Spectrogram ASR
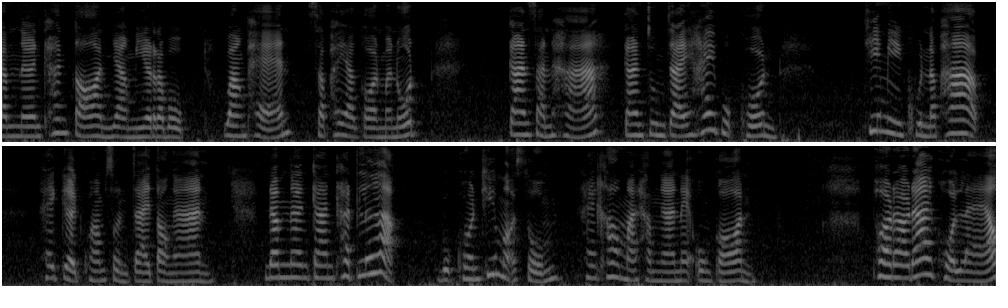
ดำเนินขั้นตอนอย่างมีระบบ วางแผน ทรัพยากรมนุษย์ การสรรหาการจูงใจให้บุคคลที่มีคุณภาพ ให้เกิดความสนใจต่องานดำเนินการคัดเลือกบุคคลที่เหมาะสมให้เข้ามาทำงานในองค์กร พอเราได้คนแล้ว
